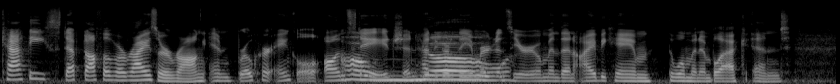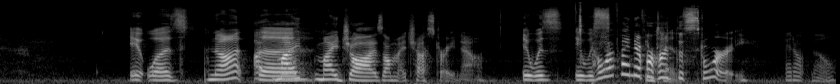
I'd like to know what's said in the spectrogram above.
Kathy stepped off of a riser wrong and broke her ankle on Oh, stage and had to go to the emergency room. And then I became the woman in black. And it was not the. I- my my jaw is on my chest right now. it was. It was. How have I never heard the story? I don't know.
